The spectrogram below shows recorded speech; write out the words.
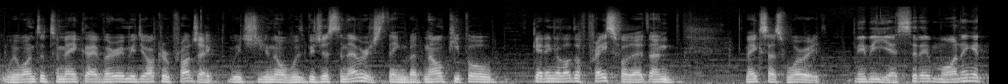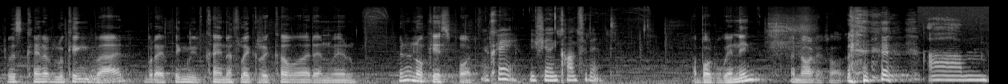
We wanted to make a very mediocre project, which you know would be just an average thing, but now people getting a lot of praise for that and makes us worried. maybe yesterday morning it was kind of looking bad, but I think we've kind of like recovered and we're in an okay spot. Okay, you're feeling confident. About winning? Uh, not at all. Um,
